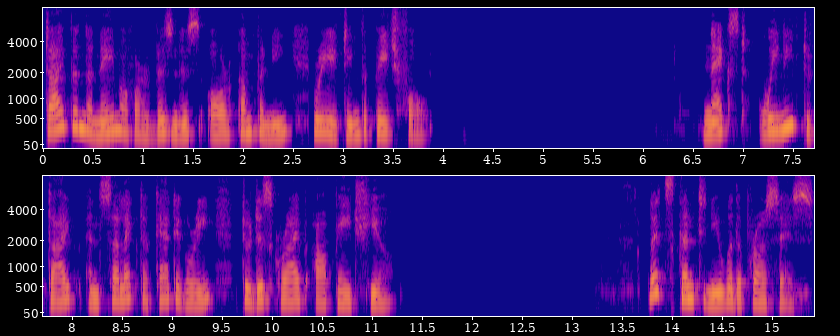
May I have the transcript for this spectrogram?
Type in the name of our business or company creating the page for. Next, we need to type and select a category to describe our page here. Let's continue with the process.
